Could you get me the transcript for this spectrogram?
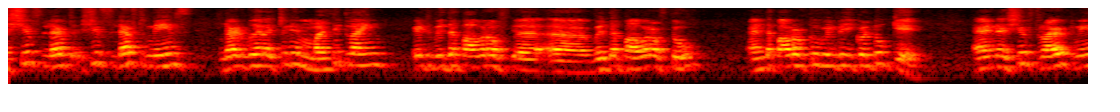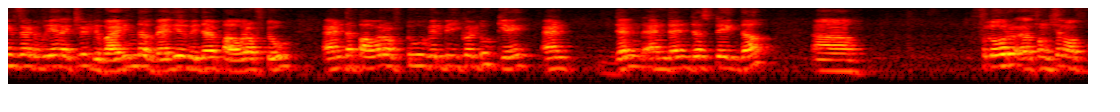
Shift left, shift left means that we are actually multiplying it with the power of uh, uh, with the power of 2 and the power of 2 will be equal to k. And shift right means that we are actually dividing the value with the power of 2 and the power of 2 will be equal to k and then and then just take the uh, floor uh, function of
